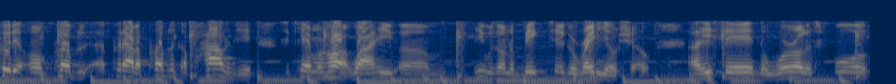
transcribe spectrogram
put it on public, put out a public apology to Kevin Hart while he um he was on the Big Tigger radio show. Uh, he said the world is full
